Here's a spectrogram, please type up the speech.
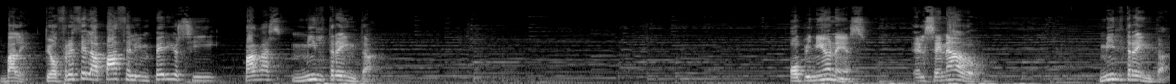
Vale, te ofrece la paz el imperio si pagas 1030. Opiniones. El Senado. 1030.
